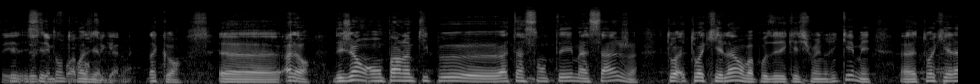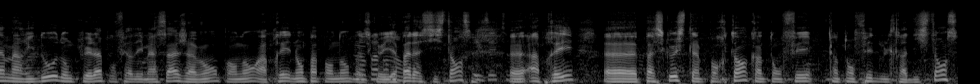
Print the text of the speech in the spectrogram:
C'est deuxième ton fois troisième. Portugal. ouais. D'accord. Euh, alors, déjà, on parle un petit peu euh, à ta santé, massage. Toi, toi qui es là, on va poser des questions à Enrique, mais euh, toi qui es là, Marido, donc tu es là pour faire des massages avant, pendant, après, non pas pendant, parce qu'il n'y a pas d'assistance. Euh, après, euh, parce que c'est important quand on fait quand on fait de l'ultra distance,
